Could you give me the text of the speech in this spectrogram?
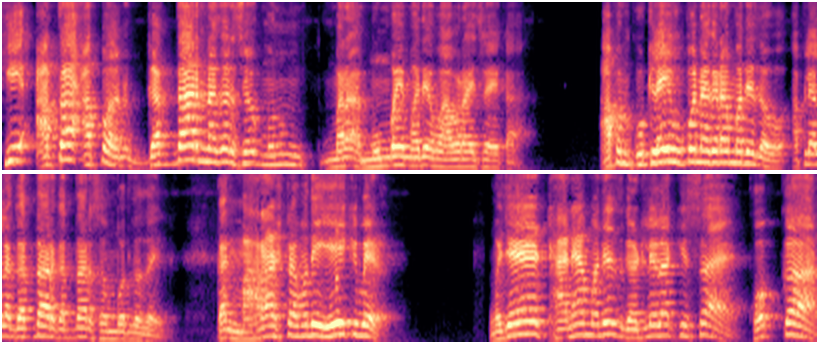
की आता आपण गद्दार नगरसेवक म्हणून मरा मुंबईमध्ये वावरायचं आहे का? आपण कुठल्याही उपनगरामध्ये जाऊ आपल्याला गद्दार गद्दार संबोधलं जाईल. कारण महाराष्ट्रामध्ये एक वेळ म्हणजे ठाण्यामध्येच घडलेला किस्सा आहे खोपकर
